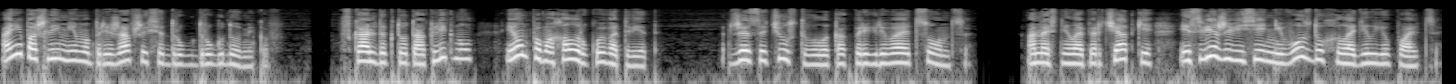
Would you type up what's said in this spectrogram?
Они пошли мимо прижавшихся друг к другу домиков. Скальда кто-то окликнул, и он помахал рукой в ответ. Джесса чувствовала, как перегревает солнце. Она сняла перчатки, и свежий весенний воздух холодил ее пальцы.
